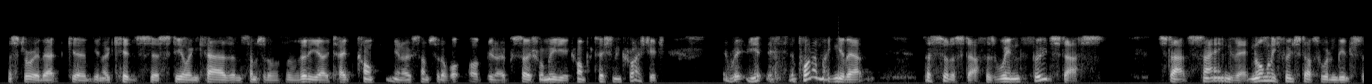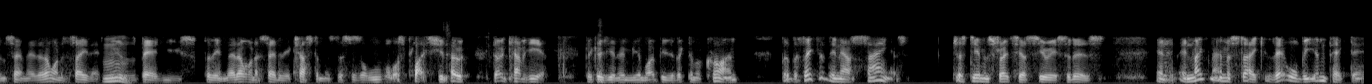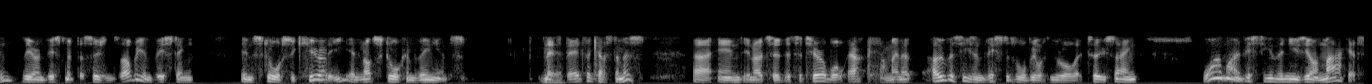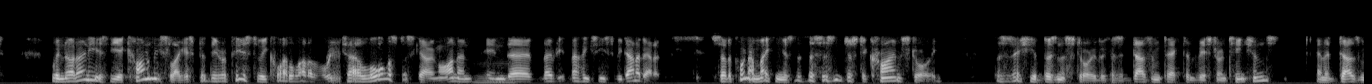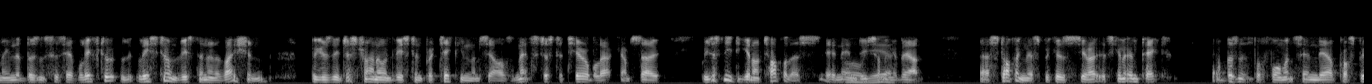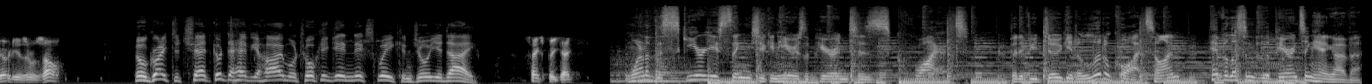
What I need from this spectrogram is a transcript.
a story about, uh, you know, kids uh, stealing cars and some sort of videotape, comp, you know, some sort of, uh, you know, social media competition in Christchurch. The point I'm making about this sort of stuff is when foodstuffs start saying that. Normally, foodstuffs wouldn't be interested in saying that. They don't want to say that because Mm. it's bad news for them. They don't want to say to their customers, "This is a lawless place." You know, don't come here because you know you might be the victim of crime. But the fact that they're now saying it just demonstrates how serious it is. And, and make no mistake, that will be impacting their investment decisions. They'll be investing in store security and not store convenience. That's bad for customers. Uh, and you know it's a it's a terrible outcome. And it, overseas investors will be looking at all that too, saying, "Why am I investing in the New Zealand market when not only is the economy sluggish, but there appears to be quite a lot of retail lawlessness going on, and and uh, nobody, nothing seems to be done about it." So the point I'm making is that this isn't just a crime story. This is actually a business story because it does impact investor intentions, and it does mean that businesses have left to, less to invest in innovation because they're just trying to invest in protecting themselves, and that's just a terrible outcome. So we just need to get on top of this and, and Oh, do yeah. something about uh, stopping this because you know it's going to impact our business performance and our prosperity as a result. Phil, great to chat. Good to have you home. We'll talk again next week. Enjoy your day. Thanks, BK. One of the scariest things you can hear as a parent is quiet. But if you do get a little quiet time, have a listen to The Parenting Hangover.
